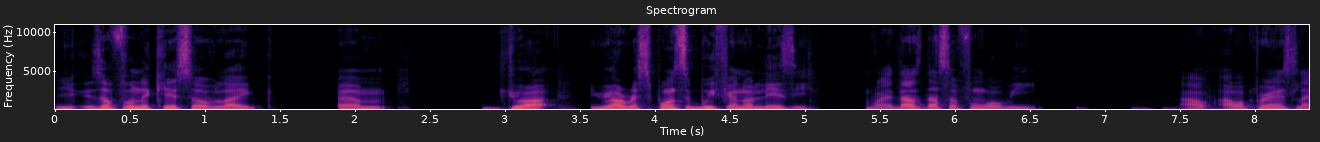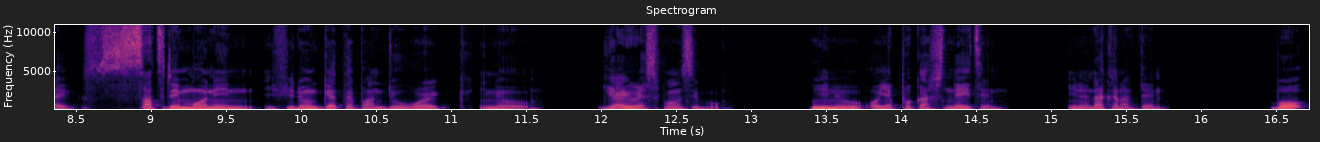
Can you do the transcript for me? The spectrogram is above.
it's often a case of like, um, you are you are responsible if you're not lazy, right? That's that's often what we, our, our parents like Saturday morning. If you don't get up and do work, you know, you're irresponsible, you Mm. know, or you're procrastinating, you know, that kind of thing. But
